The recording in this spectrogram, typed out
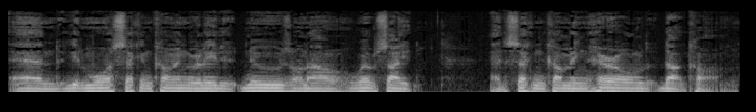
and get more Second Coming related news on our website at secondcomingherald.com.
